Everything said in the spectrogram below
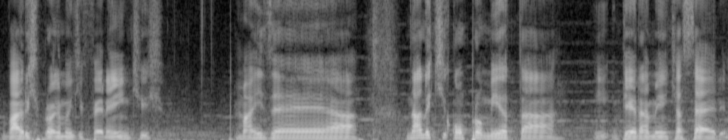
vários problemas diferentes. Mas é nada que comprometa inteiramente a série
